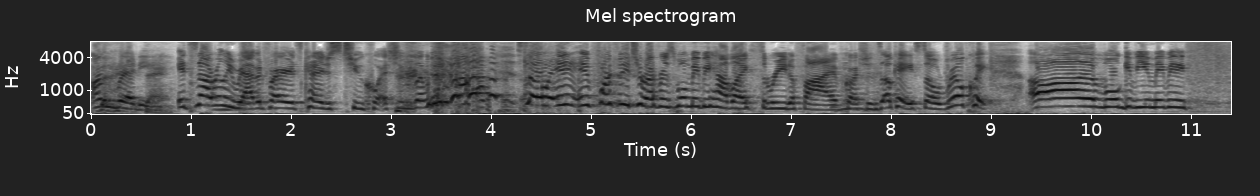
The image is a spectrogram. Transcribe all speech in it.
I'm ready. It's not really rapid fire. It's kind of just two questions that we have. so, i if for future reference, we'll maybe have like three to five questions. Okay, so real quick, uh, we'll give you maybe f-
